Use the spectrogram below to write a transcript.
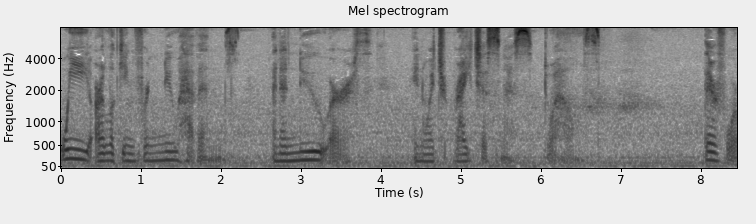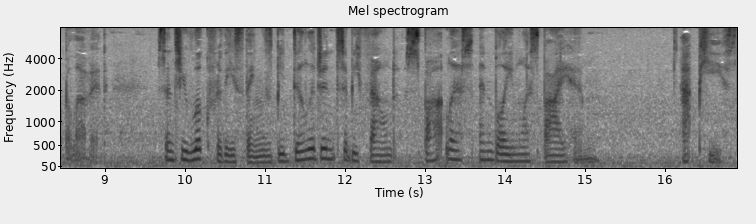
we are looking for new heavens and a new earth in which righteousness dwells. Therefore, beloved, since you look for these things, be diligent to be found spotless and blameless by him, at peace,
